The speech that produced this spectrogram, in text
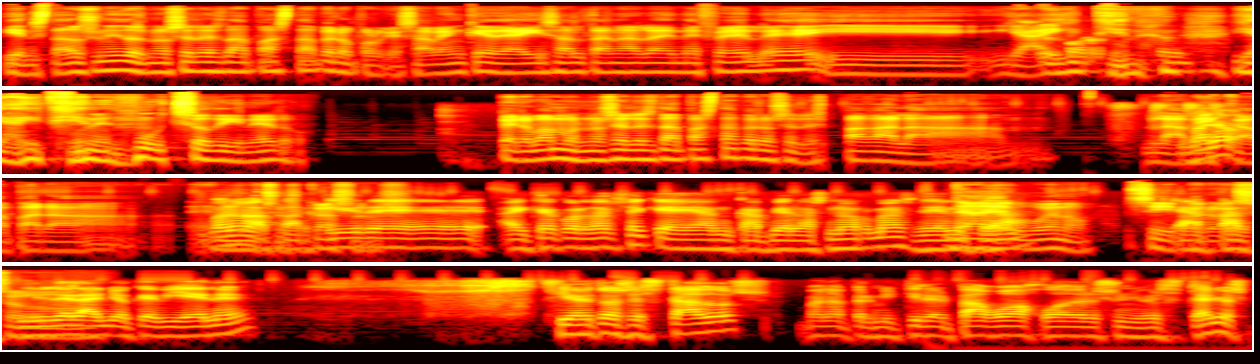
Y en Estados Unidos no se les da pasta, pero porque saben que de ahí saltan a la NFL y, ahí, tienen, y ahí tienen mucho dinero. Pero vamos, no se les da pasta, pero se les paga la, la beca para. Bueno, a partir de. Hay que acordarse que han cambiado las normas de NBA. bueno, sí, a partir del año que viene, ciertos estados van a permitir el pago a jugadores universitarios,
